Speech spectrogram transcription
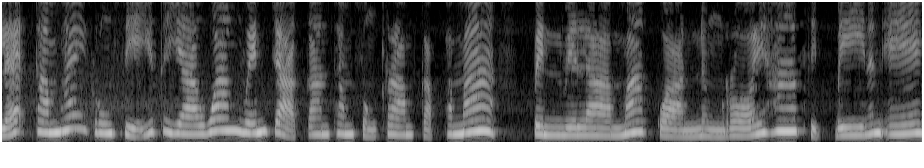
และทำให้กรุงศรีอยุธยาว่างเว้นจากการทำสงครามกับพม่า เป็นเวลามากกว่า 150 ปีนั่นเอง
